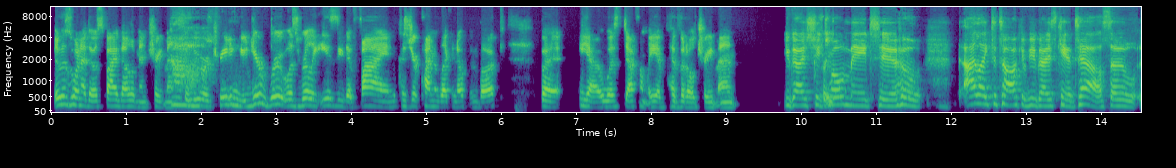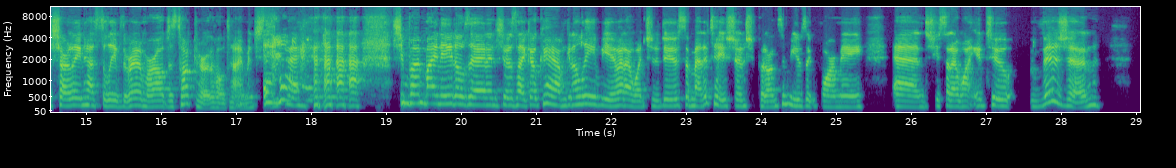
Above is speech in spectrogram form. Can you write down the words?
it was one of those five element treatments. so we were treating you. Your route was really easy to find because you're kind of like an open book. But yeah, it was definitely a pivotal treatment. You guys, she told me to. I like to talk if you guys can't tell. So Charlene has to leave the room, or I'll just talk to her the whole time. And she's okay. she put my needles in, and she was like, "Okay, I'm going to leave you, and I want you to do some meditation." She put on some music for me, and she said, "I want you to vision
